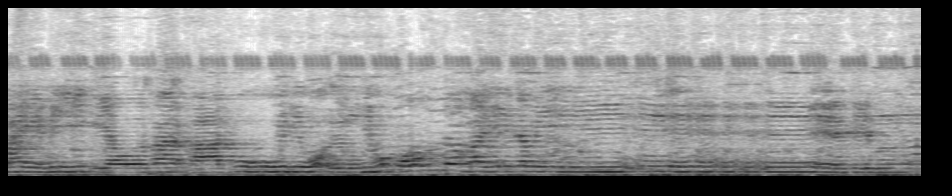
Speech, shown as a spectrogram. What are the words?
ไม่มีเกี่ยวถ้าขาดกูหิวอึ่งหิวกบจะไม่จะมี กิน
